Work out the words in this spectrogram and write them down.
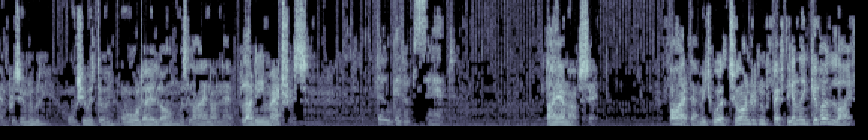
And presumably, all she was doing all day long was lying on that bloody mattress. Don't get upset. I am upset. Fire damage worth 250 and they give her life?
